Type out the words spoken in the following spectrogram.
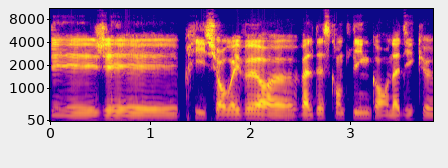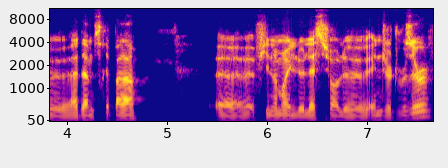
J'ai pris sur waiver euh, Valdez Cantling quand on a dit que Adam serait pas là. Finalement, il le laisse sur le injured reserve.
